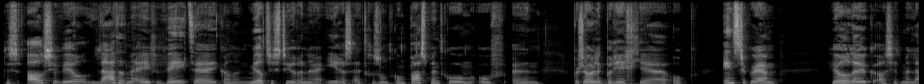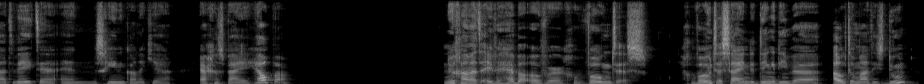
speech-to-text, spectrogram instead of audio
Dus als je wil, laat het me even weten. Je kan een mailtje sturen naar iris.gezondkompas.com of een persoonlijk berichtje op Instagram. Heel leuk als je het me laat weten en misschien kan ik je ergens bij helpen. Nu gaan we het even hebben over gewoontes. Gewoontes zijn de dingen die we automatisch doen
